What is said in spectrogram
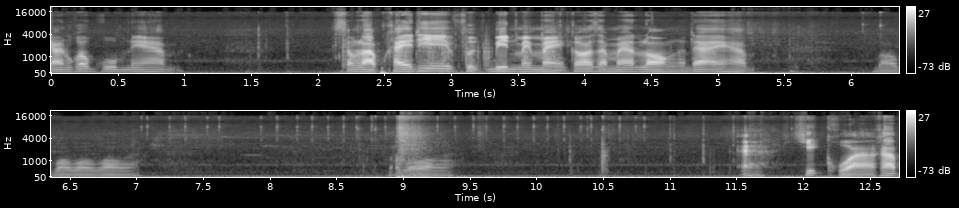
การควบคุมเนี่ยครับสำหรับใครที่ฝึกบินใหม่ ๆ ก็สามารถลองกันได้ครับเบาเบาเบาเบาเบาเบาอะคลิกขวาครับ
